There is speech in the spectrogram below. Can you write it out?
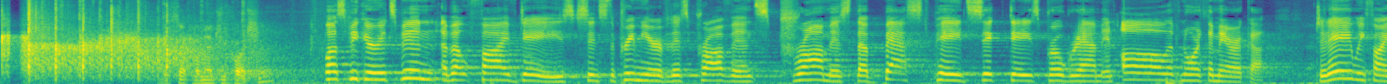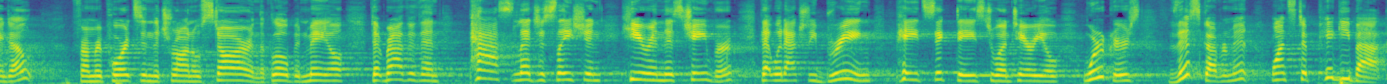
A supplementary question. Well, Speaker, it's been about five days since the Premier of this province promised the best paid sick days program in all of North America. Today, we find out from reports in the Toronto Star and the Globe and Mail that rather than pass legislation here in this chamber that would actually bring paid sick days to Ontario workers, this government wants to piggyback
